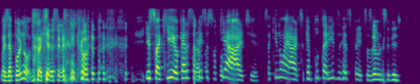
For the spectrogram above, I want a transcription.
Mas é pornô, aquele assim, né? Isso aqui, eu quero saber se isso aqui é arte. Isso aqui não é arte, isso aqui é putaria e desrespeito. Vocês lembram desse vídeo?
